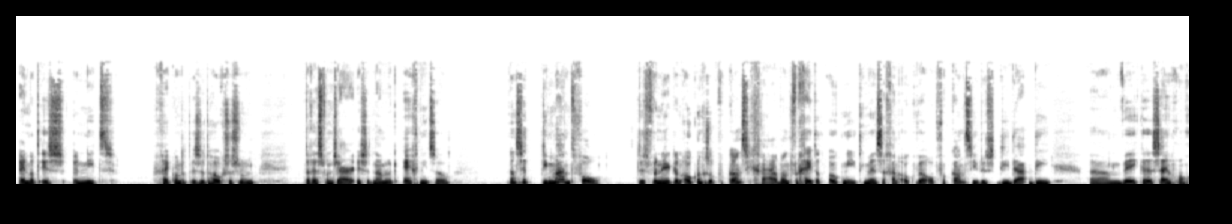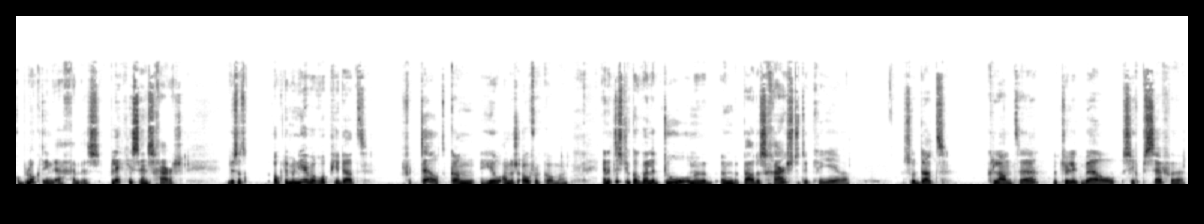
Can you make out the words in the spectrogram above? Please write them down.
en dat is niet gek, want het is het hoogseizoen. De rest van het jaar is het namelijk echt niet zo. Dan zit die maand vol. Dus wanneer ik dan ook nog eens op vakantie ga, want vergeet dat ook niet, mensen gaan ook wel op vakantie. Dus die, die um, weken zijn gewoon geblokt in de agendas. Plekjes zijn schaars. Dus dat, ook de manier waarop je dat vertelt kan heel anders overkomen. En het is natuurlijk ook wel het doel om een, een bepaalde schaarste te creëren. Zodat klanten natuurlijk wel zich beseffen:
